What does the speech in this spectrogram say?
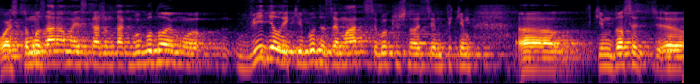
Ось тому зараз ми, скажімо так, вибудуємо відділ, який буде займатися виключно цим таким, е, таким досить е,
